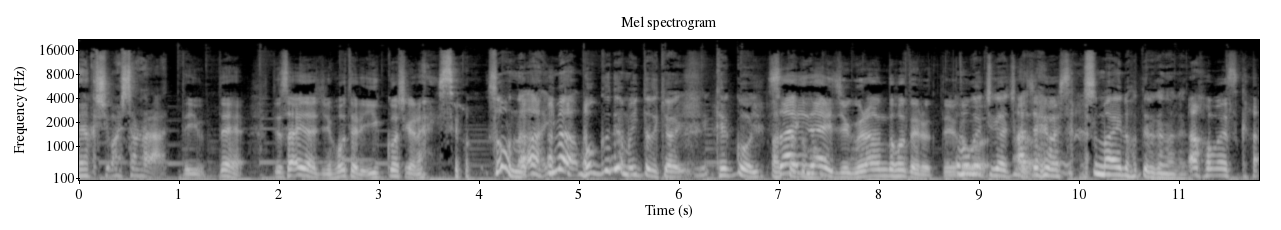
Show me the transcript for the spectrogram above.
約しましたからって言ってで最大寺にホテル1個しかないんですよそうなあ今僕でも行った時は結構あったと思う最大寺グランドホテルっていうとこ僕は違う違うあ違いましたスマイルホテルかなんかあ、ほんまですか。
